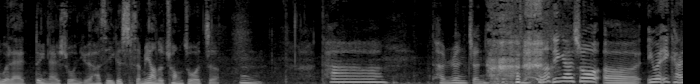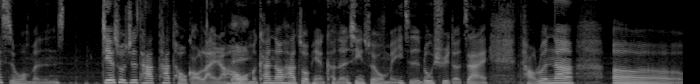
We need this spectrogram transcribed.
伟来对你来说，你觉得他是一个什么样的创作者？嗯，他很认真，应该说，呃，因为一开始我们。接触就是他，他投稿来，然后我们看到他作品的可能性，所以我们一直陆续的在讨论。那呃，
